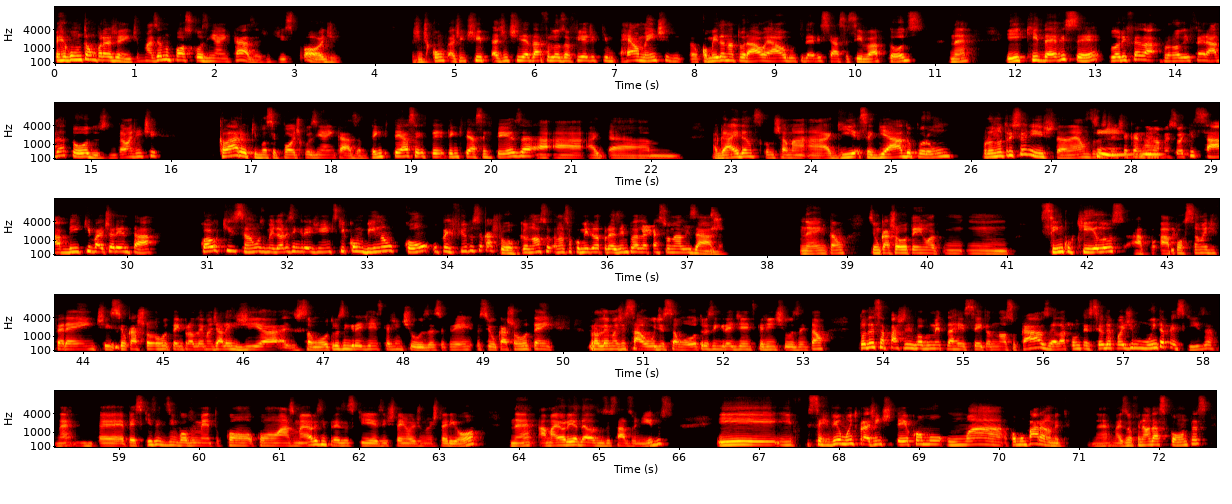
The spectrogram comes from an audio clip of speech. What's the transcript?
perguntam para a gente, mas eu não posso cozinhar em casa? A gente diz, pode. A gente, a, gente, a gente é da filosofia de que realmente comida natural é algo que deve ser acessível a todos, né? E que deve ser proliferado a todos. Então, a gente Claro que você pode cozinhar em casa, tem que ter a, tem que ter a certeza, a, a, a, a guidance, como chama, a, guia, ser guiado por um, por um nutricionista, né? Um nutricionista é uma pessoa que sabe que vai te orientar qual que são os melhores ingredientes que combinam com o perfil do seu cachorro, porque o nosso, a nossa comida, por exemplo, ela é personalizada, né? Então, se um cachorro tem uma, um, um 5 quilos, a, a, porção é diferente. Se o cachorro tem problema de alergia, são outros ingredientes que a gente usa. Se o, se o cachorro tem problemas de saúde, são outros ingredientes que a gente usa. Então, toda essa parte de desenvolvimento da receita, no nosso caso, ela aconteceu depois de muita pesquisa, né? É, pesquisa e desenvolvimento com, com as maiores empresas que existem hoje no exterior, né? A maioria delas nos Estados Unidos. E, e serviu muito para a gente ter como, uma, como um parâmetro né? Mas no final das contas,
